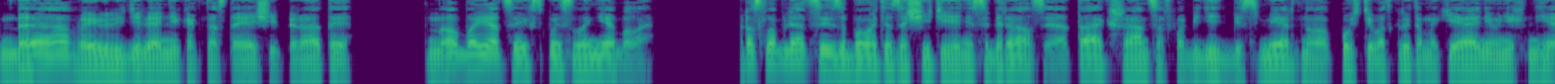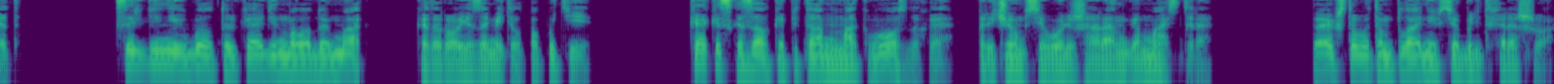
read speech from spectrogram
Да, выглядели они как настоящие пираты, но бояться их смысла не было. Расслабляться и забывать о защите я не собирался, а так шансов победить бессмертного, пусть и в открытом океане, у них нет. Среди них был только один молодой маг, которого я заметил по пути. Как и сказал капитан маг воздуха, причем всего лишь ранга мастера. Так что в этом плане все будет хорошо.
